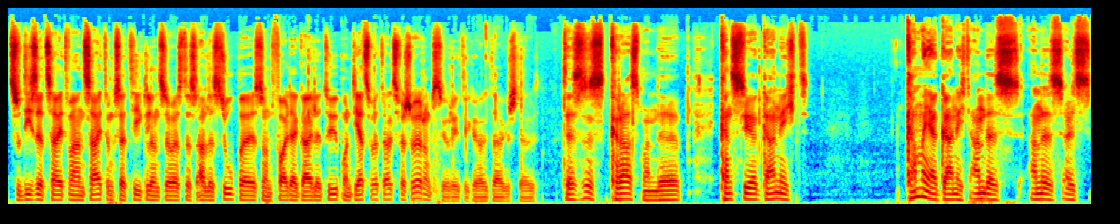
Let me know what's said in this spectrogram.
zu dieser Zeit waren Zeitungsartikel und sowas, dass alles super ist und voll der geile Typ. Und jetzt wird er als Verschwörungstheoretiker halt dargestellt. Das ist krass, man. Da kannst du ja gar nicht, kann man ja gar nicht anders, anders als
